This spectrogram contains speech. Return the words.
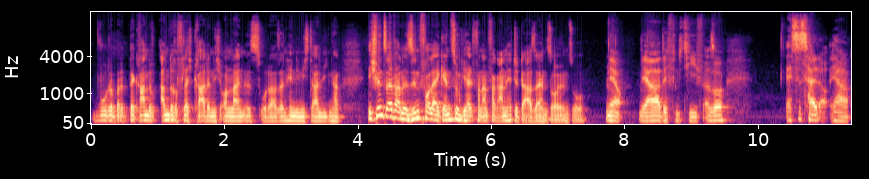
wo der, der andere vielleicht gerade nicht online ist oder sein Handy nicht da liegen hat. Ich finde es einfach eine sinnvolle Ergänzung, die halt von Anfang an hätte da sein sollen. So. Ja, ja, definitiv. Also es ist halt, ja,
